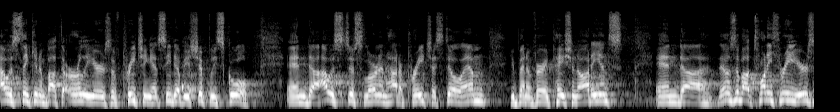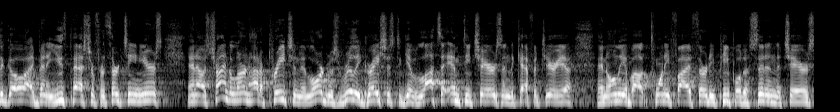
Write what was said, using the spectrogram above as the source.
I was thinking about the early years of preaching at C.W. Shipley School, and uh, I was just learning how to preach. I still am. You've been a very patient audience. And uh, that was about 23 years ago. I'd been a youth pastor for 13 years, and I was trying to learn how to preach, and the Lord was really gracious to give lots of empty chairs in the cafeteria and only about 25, 30 people to sit in the chairs.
